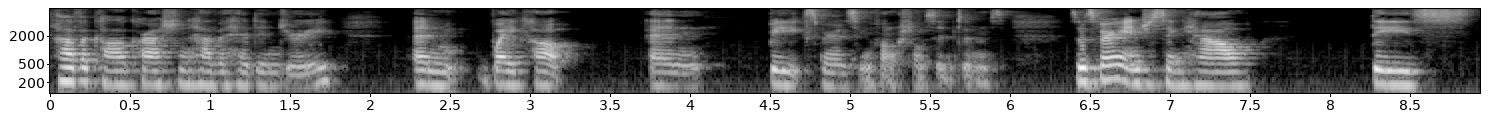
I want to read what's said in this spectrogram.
have a car crash and have a head injury, and wake up and be experiencing functional symptoms. So it's very interesting how these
